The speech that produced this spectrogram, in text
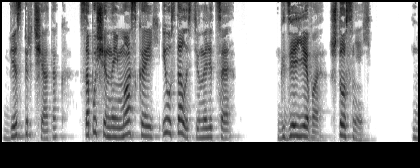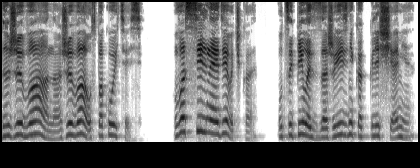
Без перчаток, с опущенной маской и усталостью на лице. «Где Ева? Что с ней?» «Да жива она, жива, успокойтесь. У вас сильная девочка. Уцепилась за жизнь, как клещами».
